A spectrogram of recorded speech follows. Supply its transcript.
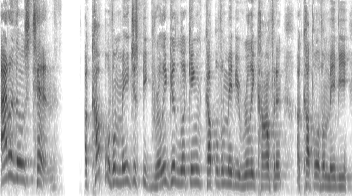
Out of those 10, a couple of them may just be really good looking, a couple of them may be really confident, a couple of them may be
